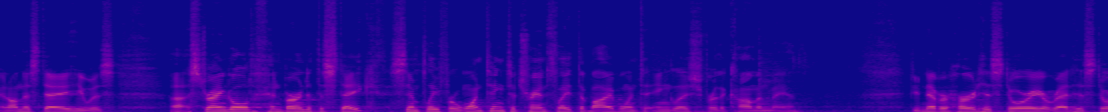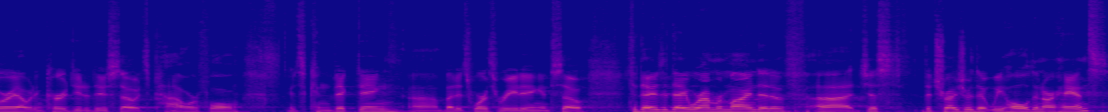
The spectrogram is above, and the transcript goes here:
and on this day, he was uh, strangled and burned at the stake simply for wanting to translate the Bible into English for the common man. If you've never heard his story or read his story, I would encourage you to do so. It's powerful, it's convicting, uh, but it's worth reading. And so today is a day where I'm reminded of uh, just the treasure that we hold in our hands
